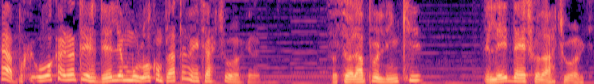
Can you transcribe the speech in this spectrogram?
É, porque o Ocarina 3D ele emulou completamente a artwork, né? Se você olhar pro Link, ele é idêntico ao da artwork.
